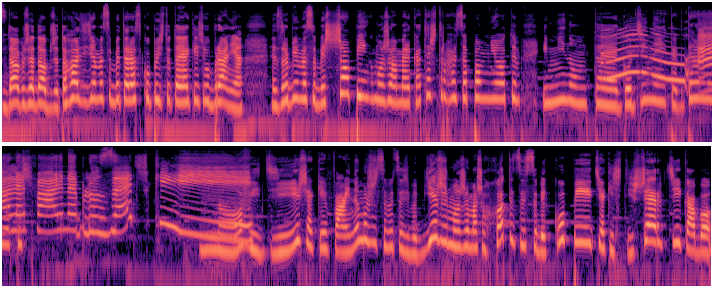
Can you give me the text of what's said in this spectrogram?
Dobrze, dobrze, to chodź, idziemy sobie teraz kupić tutaj jakieś ubrania. Zrobimy sobie shopping, może Amelka też trochę zapomni o tym i miną te godziny i tak dalej jakoś. No, widzisz, jakie fajne. Może sobie coś wybierzesz, może masz ochotę coś sobie kupić, jakiś t-shircik albo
